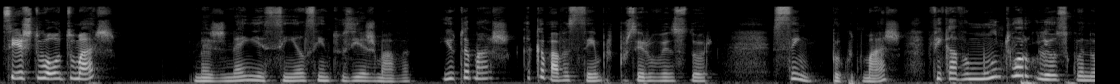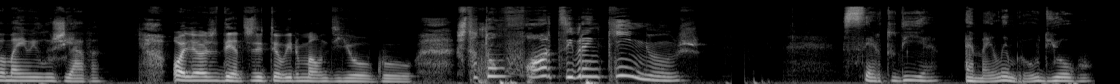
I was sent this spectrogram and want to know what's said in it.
Se és tu ou o Tomás? Mas nem assim ele se entusiasmava e o Tomás acabava sempre por ser o vencedor. Sim, porque o Tomás ficava muito orgulhoso quando a mãe o elogiava. Olha os dentes do teu irmão Diogo. Estão tão fortes e branquinhos. Certo dia, a mãe lembrou o Diogo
